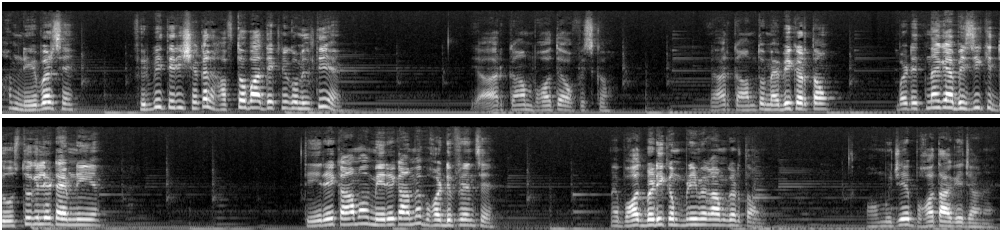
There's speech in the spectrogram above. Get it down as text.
हम नेबर्स हैं, फिर भी तेरी शक्ल हफ्तों बाद देखने को मिलती है। यार काम बहुत है ऑफ़िस का। यार काम तो मैं भी करता हूँ बट इतना क्या बिज़ी कि दोस्तों के लिए टाइम नहीं है। तेरे काम और मेरे काम में बहुत डिफरेंस है। मैं बहुत बड़ी कंपनी में काम करता हूँ। और मुझे बहुत आगे जाना है।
